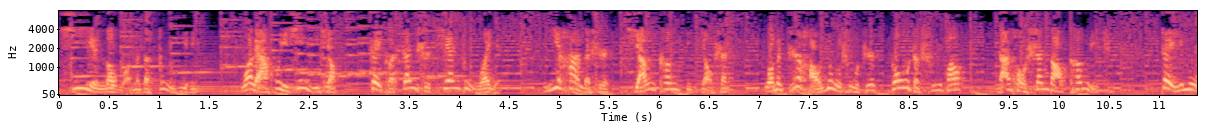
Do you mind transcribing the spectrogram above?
吸引了我们的注意力。我俩会心一笑，这可真是天助我也。遗憾的是，翔坑比较深，我们只好用树枝勾着书包，然后伸到坑里去。这一幕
